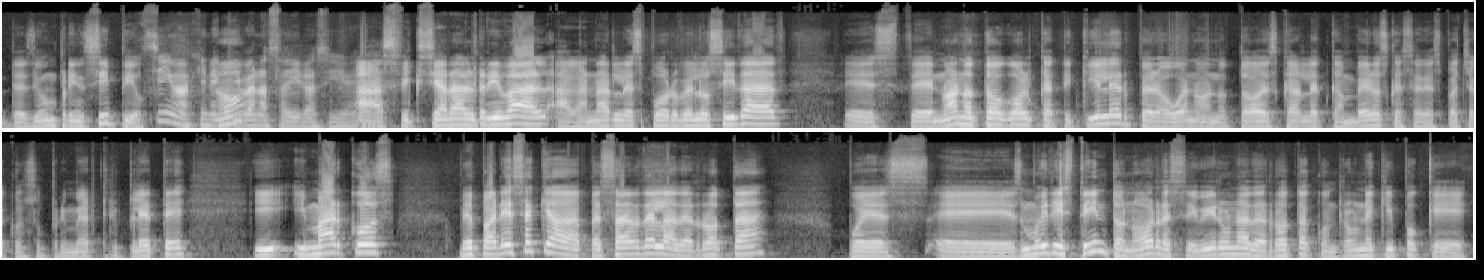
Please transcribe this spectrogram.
desde un principio. Sí, imaginé que iban a salir así, ¿eh? A asfixiar al rival, a ganarles por velocidad. Este, no anotó gol Katy Killer, pero bueno, anotó Scarlett Camberos, que se despacha con su primer triplete. Y, Marcos, me parece que a pesar de la derrota, pues eh, es muy distinto, ¿no? Recibir una derrota contra un equipo que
